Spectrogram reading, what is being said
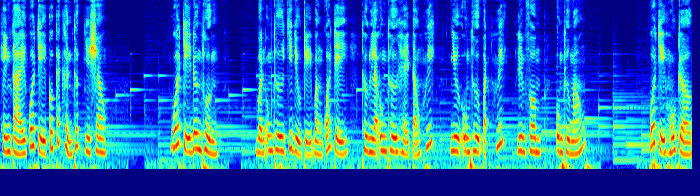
Hiện tại quá trị có các hình thức như sau. Quá trị đơn thuần Bệnh ung thư chỉ điều trị bằng quá trị, thường là ung thư hệ tạo huyết như ung thư bạch huyết, lymphom, ung thư máu. Quá trị hỗ trợ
